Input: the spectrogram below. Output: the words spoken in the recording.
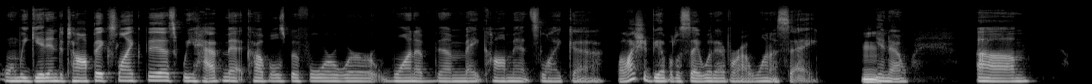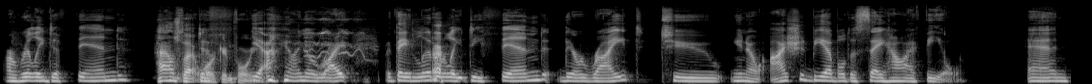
when we get into topics like this, we have met couples before where one of them made comments like, uh, well, I should be able to say whatever I want to say, Mm. you know, um, or really defend. how's that def- working for you Yeah, I know, right? but they literally defend their right to, you know, I should be able to say how I feel. And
